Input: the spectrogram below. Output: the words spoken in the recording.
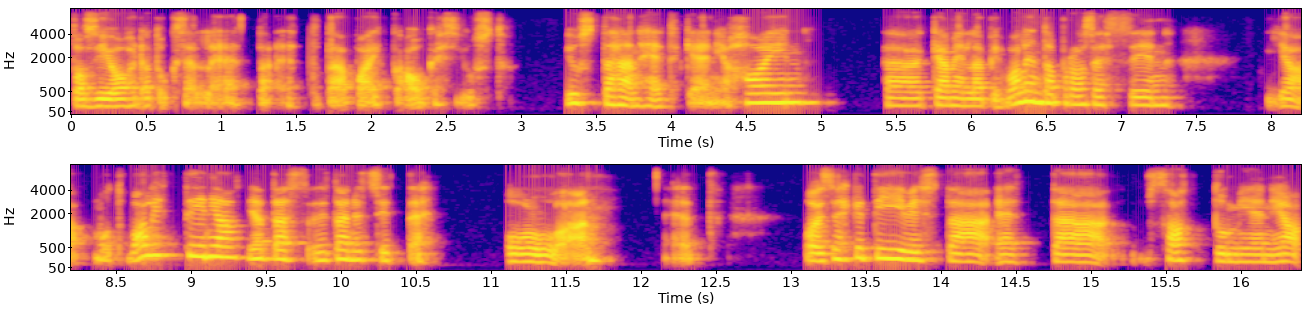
tosi johdatukselle, että, että tämä paikka aukesi just just tähän hetkeen ja hain, ää, kävin läpi valintaprosessin ja mut valittiin ja, ja tässä sitä nyt sitten ollaan. Et voisi ehkä tiivistää, että sattumien ja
